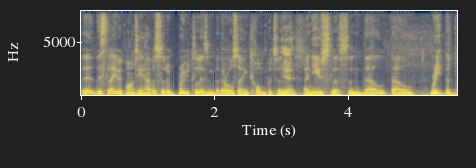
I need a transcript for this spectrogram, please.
Th- This Labour Party have a sort of brutalism, but they're also incompetent Yes. and useless, and they'll they'll reap the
